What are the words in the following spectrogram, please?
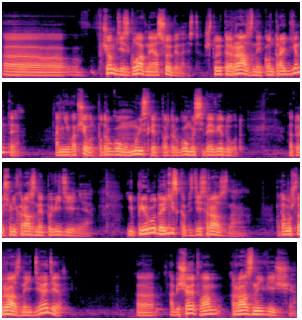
в чем здесь главная особенность? Что это разные контрагенты, они вообще вот по-другому мыслят, по-другому себя ведут. А, то есть у них разное поведение. И природа рисков здесь разная. Потому что разные дяди э, обещают вам разные вещи.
